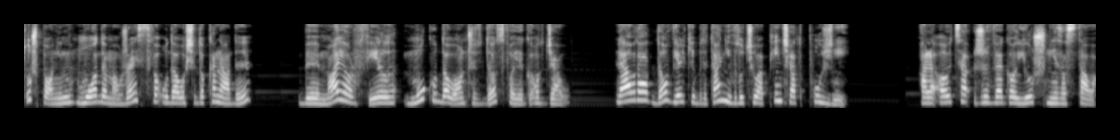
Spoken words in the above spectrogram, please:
Tuż po nim młode małżeństwo udało się do Kanady, by major Phil mógł dołączyć do swojego oddziału. Laura do Wielkiej Brytanii wróciła pięć lat później, ale ojca żywego już nie zastała.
